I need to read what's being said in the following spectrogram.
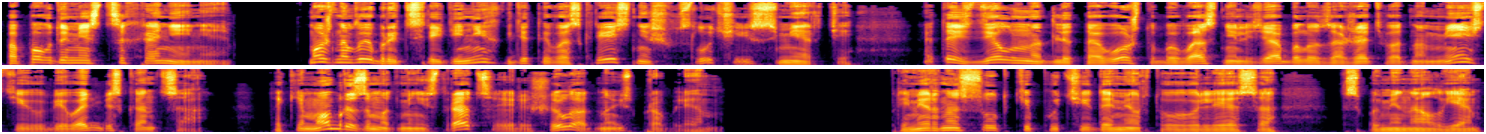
По поводу мест сохранения. Можно выбрать среди них, где ты воскреснешь в случае смерти. Это сделано для того, чтобы вас нельзя было зажать в одном месте и убивать без конца. Таким образом, администрация решила одну из проблем. Примерно сутки пути до мертвого леса, вспоминал я.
